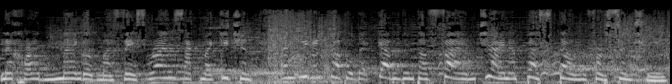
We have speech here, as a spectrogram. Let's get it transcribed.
Le Crab mangled my face, ransacked my kitchen, and even toppled a cabinet of fine china passed down for centuries.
